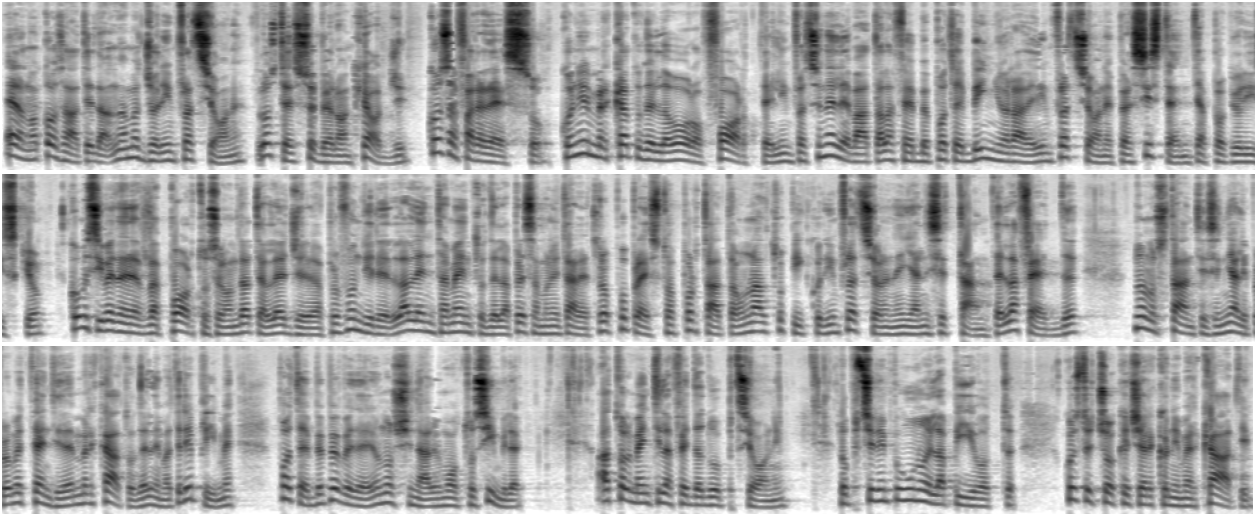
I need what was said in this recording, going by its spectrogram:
erano causate da una maggiore inflazione. Lo stesso è vero anche oggi. Cosa fare adesso? Con il mercato del lavoro forte e l'inflazione elevata, la Fed potrebbe ignorare l'inflazione persistente a proprio rischio. Come si vede nel rapporto, se lo andate a leggere e approfondire, l'allentamento della presa monetaria troppo presto ha portato a un altro picco di inflazione negli anni 70 e la Fed, nonostante i segnali promettenti del mercato delle materie prime, potrebbe prevedere uno scenario molto simile. Attualmente la Fed ha due opzioni. L'opzione 1 è la pivot. Questo è ciò che cercano i mercati.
